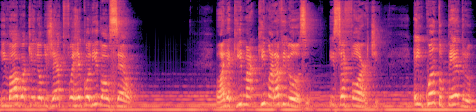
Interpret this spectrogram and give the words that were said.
e logo aquele objeto foi recolhido ao céu. Olha que, que maravilhoso, isso é forte. Enquanto Pedro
